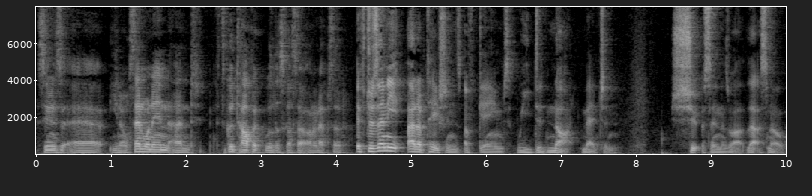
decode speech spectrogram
as soon as uh, you know, send one in, and if it's a good topic, we'll discuss that on an episode. If there's any adaptations of games we did not mention, shoot us in as well. Let us know.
